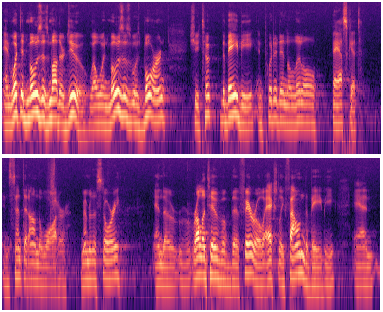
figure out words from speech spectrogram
And what did Moses' mother do? Well, when Moses was born, she took the baby and put it in a little basket and sent it on the water. Remember the story? And the relative of the Pharaoh actually found the baby and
